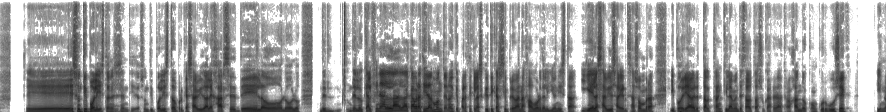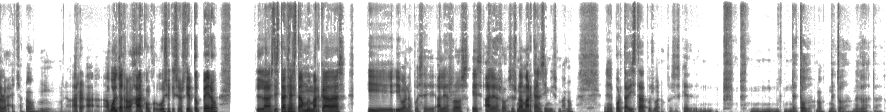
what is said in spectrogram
Eh, es un tipo listo en ese sentido. Es un tipo listo porque ha sabido alejarse de lo, lo, lo de, lo que al final la, cabra tira al monte, ¿no? Y que parece que las críticas siempre van a favor del guionista y él ha sabido salir de esa sombra y podría haber tranquilamente estado toda su carrera trabajando con Kurt Busiek y no lo ha hecho, ¿no? Ha, ha, vuelto a trabajar con Kurt Busiek, eso es cierto, pero las distancias están muy marcadas y, bueno, pues eh, Alex Ross es Alex Ross, es una marca en sí misma, ¿no? Eh, portadista, pues bueno, pues es que de todo, ¿no? De todo, de todo, de todo.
